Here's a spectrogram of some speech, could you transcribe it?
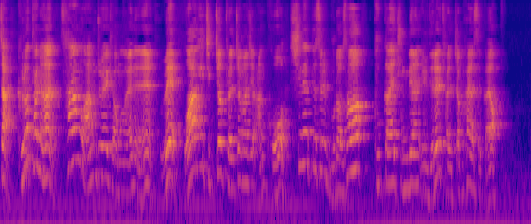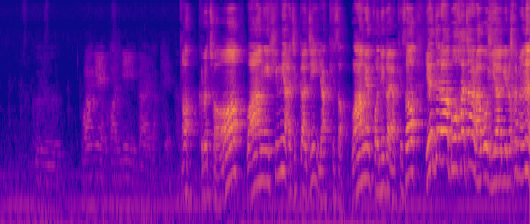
자 그렇다면 상왕조의 경우에는 왜 왕이 직접 결정하지 않고 신의 뜻을 물어서 국가의 중대한 일들을 결정하였을까요? 그 왕의 권위가 약해서. 어, 그렇죠. 왕의 힘이 아직까지 약해서, 왕의 권위가 약해서, 얘들아, 뭐 하자라고 이야기를 하면은,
